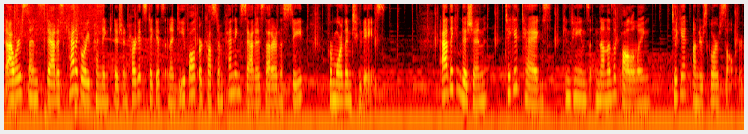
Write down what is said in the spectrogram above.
The hours since status category pending condition targets tickets in a default or custom pending status that are in the state for more than two days. Add the condition ticket tags contains none of the following ticket underscore solver.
